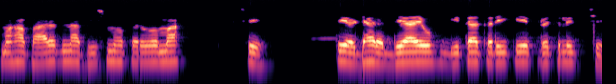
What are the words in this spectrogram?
મહાભારતના ભીષ્મ પર્વમાં છે. તે અઢાર અધ્યાયો ગીતા તરીકે પ્રચલિત છે.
